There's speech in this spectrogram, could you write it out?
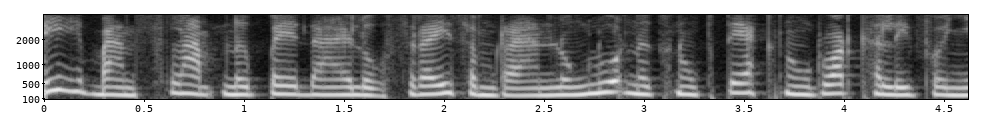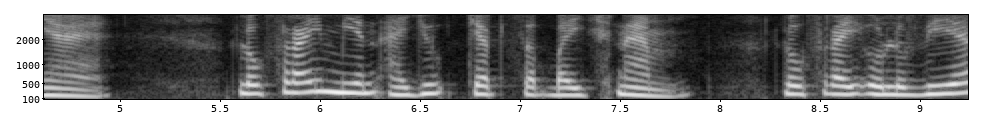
នេះបានស្លាប់នៅពេលដែលលោកស្រីសម្រានលងលក់នៅក្នុងផ្ទះក្នុងរដ្ឋ California លោកស្រីមានអាយុ73ឆ្នាំ។ លោកស្រី Olivia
